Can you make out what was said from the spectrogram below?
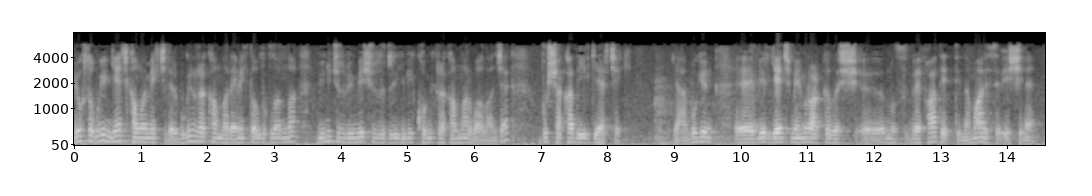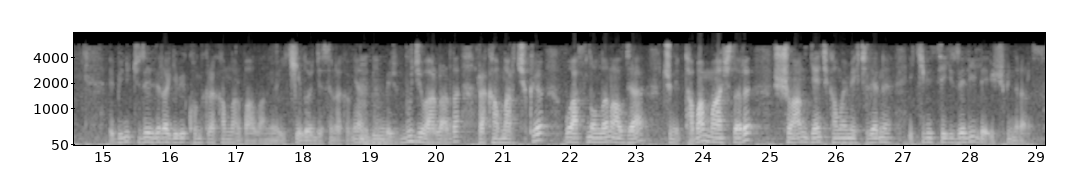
Yoksa bugün genç kamu emekçileri bugün rakamları emekli olduklarında 1300-1500 lira gibi komik rakamlar bağlanacak. Bu şaka değil gerçek. Yani bugün e, bir genç memur arkadaşımız vefat ettiğinde maalesef eşine 1350 lira gibi komik rakamlar bağlanıyor. 2 yıl öncesinin rakamı. Yani 1500 bu civarlarda rakamlar çıkıyor. Bu aslında onların alacağı çünkü taban maaşları şu an genç kamu emekçilerine 2850 ile 3000 lira arası.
